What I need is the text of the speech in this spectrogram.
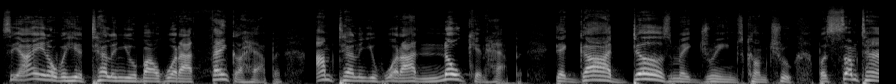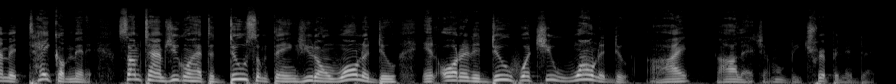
See, I ain't over here telling you about what I think will happen. I'm telling you what I know can happen. That God does make dreams come true. But sometimes it take a minute. Sometimes you're going to have to do some things you don't want to do in order to do what you want to do. All right? I'll let you. I'm going to be tripping today.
